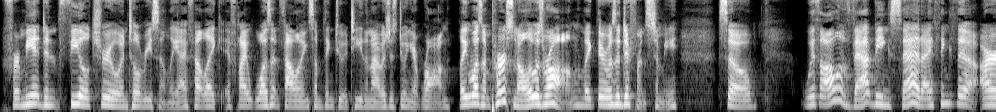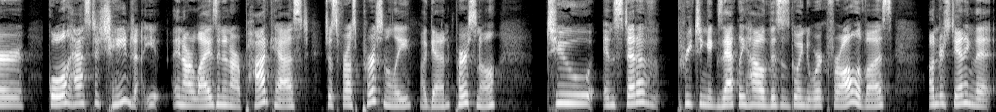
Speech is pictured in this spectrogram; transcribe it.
for me, it didn't feel true until recently. I felt like if I wasn't following something to a T, then I was just doing it wrong. Like it wasn't personal, it was wrong. Like there was a difference to me. So with all of that being said, I think that our goal has to change in our lives and in our podcast, just for us personally, again, personal, to instead of preaching exactly how this is going to work for all of us, understanding that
